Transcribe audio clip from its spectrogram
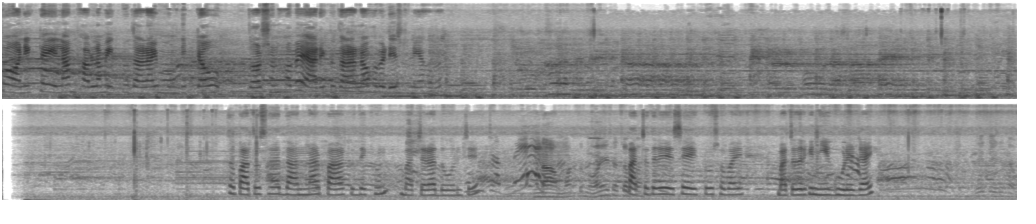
তো অনেকটা এলাম ভাবলাম একটু দাঁড়াই মন্দিরটাও দর্শন হবে আর একটু দাঁড়ানোও হবে রেস্ট নেওয়া হবে। তো দান্নার পার্ক দেখুন বাচ্চারা দোলছে বাচ্চাদের এসে একটু সবাই বাচ্চাদেরকে নিয়ে ঘুরে যায় এই দেখে নাও।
